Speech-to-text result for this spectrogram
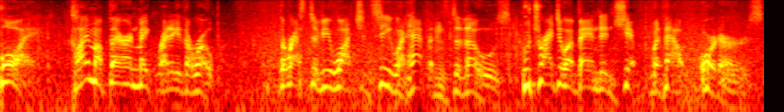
boy, climb up there and make ready the rope. The rest of you watch and see what happens to those who try to abandon ship without orders.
